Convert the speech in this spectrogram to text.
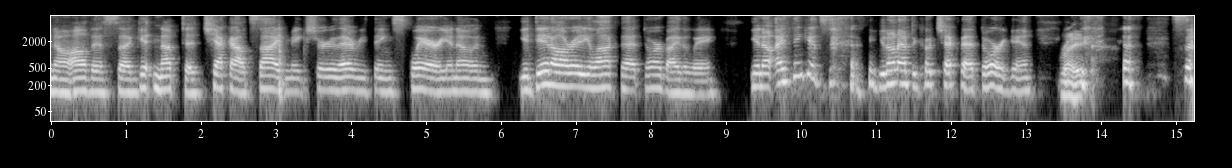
know, all this uh, getting up to check outside, make sure that everything's square, you know, and you did already lock that door, by the way. you know, I think it's, you don't have to go check that door again. Right. so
